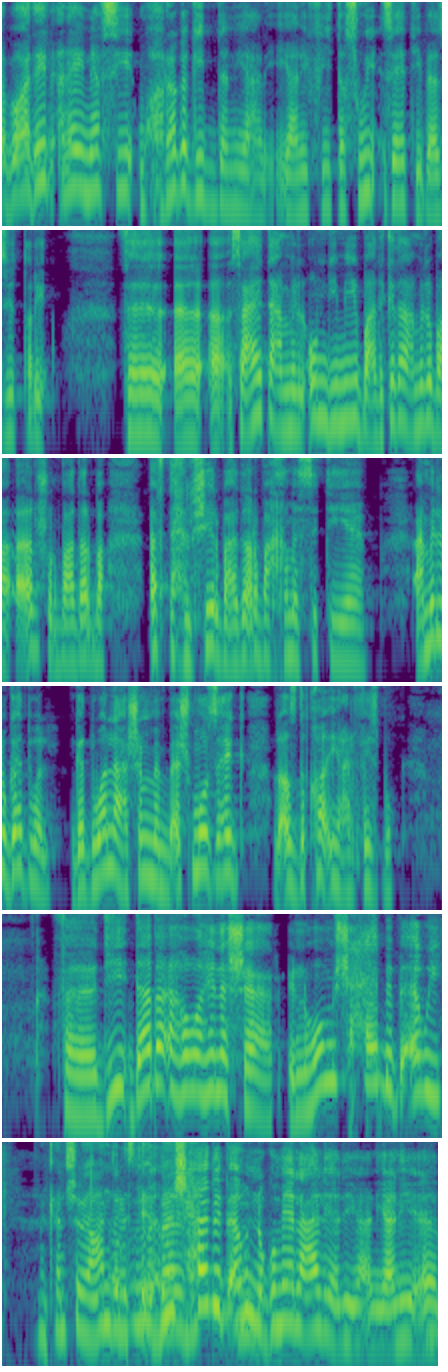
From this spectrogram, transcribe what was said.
وبعدين ألاقي نفسي محرجة جدا يعني يعني في تسويق ذاتي بهذه الطريقة. فساعات أعمل only me وبعد كده أعمله بعد أنشر بعد أربع أفتح ال share بعد أربع خمس ست أيام. أعمل له جدول جدولة عشان ما يبقاش مزعج لأصدقائي على الفيسبوك. فدي ده بقى هو هنا الشاعر إن هو مش حابب قوي ما كانش عنده الاستقبال مش. حابب قوي. النجوميه العاليه دي يعني يعني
